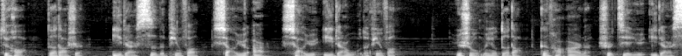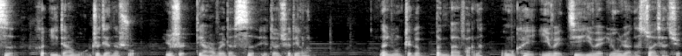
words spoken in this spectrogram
最后啊得到是一点四的平方小于二小于一点五的平方。于是我们又得到根号二呢是介于一点四和一点五之间的数，于是第二位的四也就确定了。那用这个笨办法呢？我们可以一位接一位，永远的算下去。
